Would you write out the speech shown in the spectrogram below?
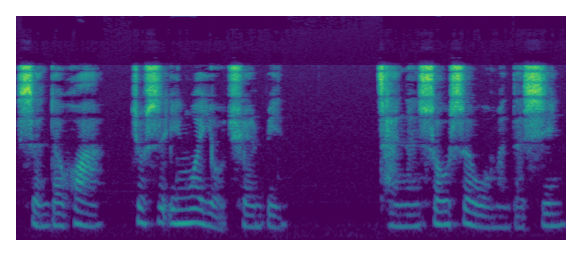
神的话，就是因为有权柄，才能收摄我们的心。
